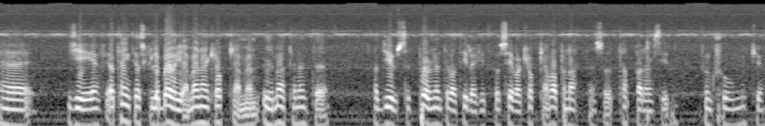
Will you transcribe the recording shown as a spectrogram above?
eh, ge. Jag tänkte jag skulle börja med den här klockan men i och med att, den inte, att ljuset på den inte var tillräckligt för att se vad klockan var på natten så tappade den sin funktion mycket.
